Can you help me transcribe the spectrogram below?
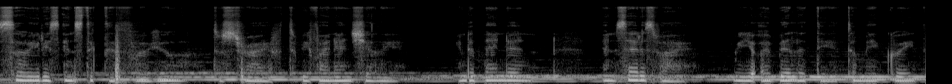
So it is instinctive for you to strive to be financially independent and satisfied with your ability to make great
